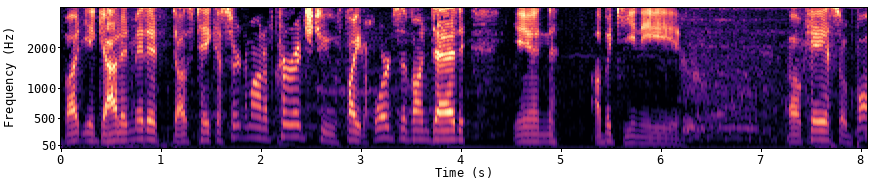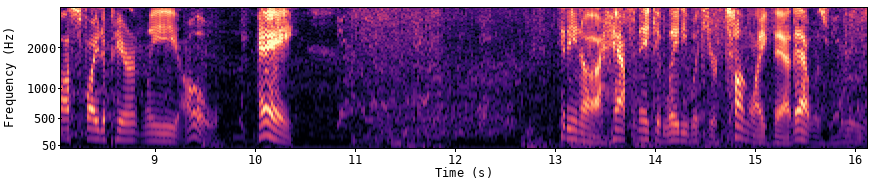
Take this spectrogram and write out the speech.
But you gotta admit, it does take a certain amount of courage to fight hordes of undead in a bikini. Okay, so boss fight apparently... Oh, hey! Hitting a half-naked lady with your tongue like that, that was rude.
